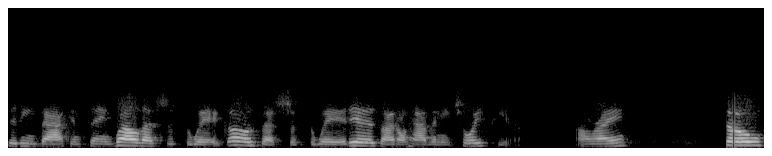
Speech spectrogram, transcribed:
sitting back and saying, well, that's just the way it goes, that's just the way it is, I don't have any choice here. All right? So,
